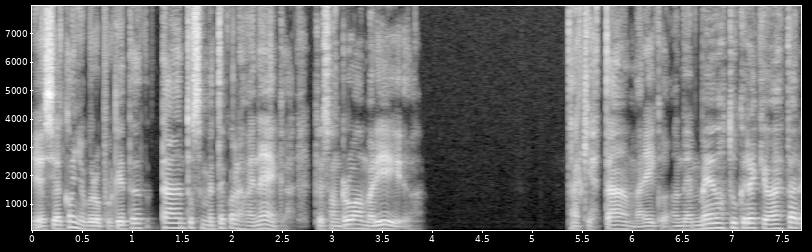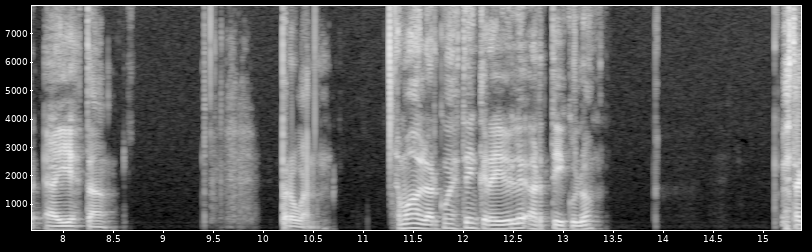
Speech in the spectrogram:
Y decía, coño, pero ¿por qué tanto se meten con las venecas? Que son roba maridos. Aquí están, marico. Donde menos tú crees que van a estar, ahí están. Pero bueno, vamos a hablar con este increíble artículo, esta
